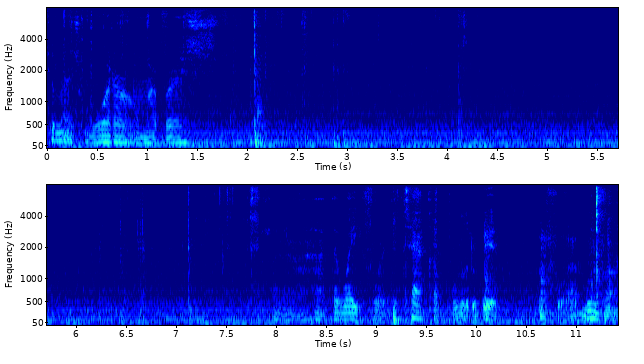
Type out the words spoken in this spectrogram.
Too much water on my brush. So now I have to wait for it to tack up a little bit before I move on.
